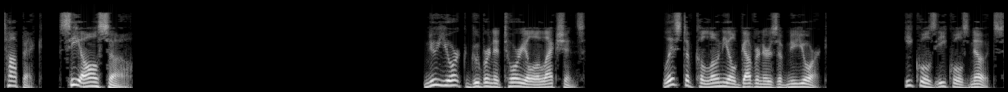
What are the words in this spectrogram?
Topic See also New York gubernatorial elections List of colonial governors of New York Notes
